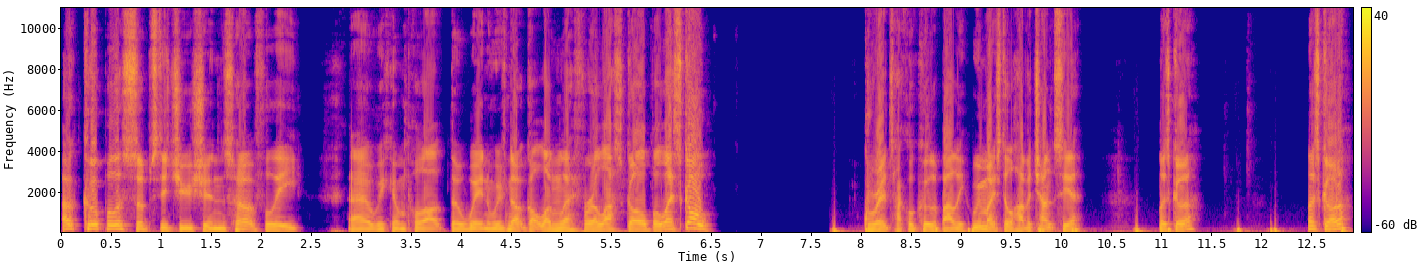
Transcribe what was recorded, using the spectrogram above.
a couple of substitutions. Hopefully, uh, we can pull out the win. We've not got long left for a last goal, but let's go. Great tackle, Koulibaly. We might still have a chance here. Let's go. Let's go.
